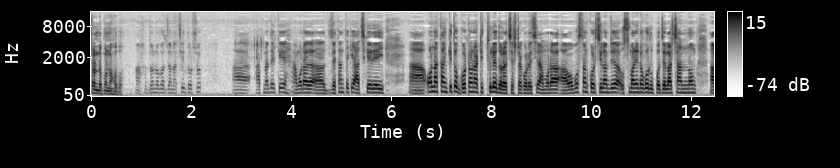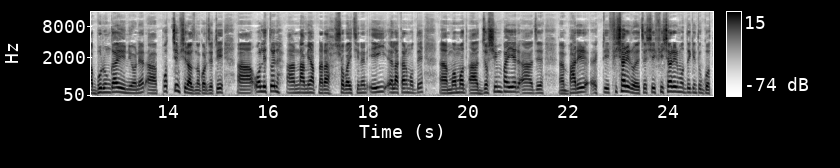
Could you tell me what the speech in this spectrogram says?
শরণাপন্ন হব। ধন্যবাদ জানাচ্ছি। দর্শক আপনাদেরকে আমরা যেখান থেকে আজকের এই অনাকাঙ্ক্ষিত ঘটনাটি তুলে ধরার চেষ্টা করেছি, আমরা অবস্থান করছিলাম যে উসমানীনগর উপজেলার চার নং বুরুঙ্গা ইউনিয়নের পশ্চিম সিরাজনগর যেটি অলিতৈল নামে আপনারা সবাই চিনেন। এই এলাকার মধ্যে মোহাম্মদ জসিম ভাইয়ের যে বাড়ির একটি ফিশারি রয়েছে, সেই ফিশারির মধ্যে কিন্তু গত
